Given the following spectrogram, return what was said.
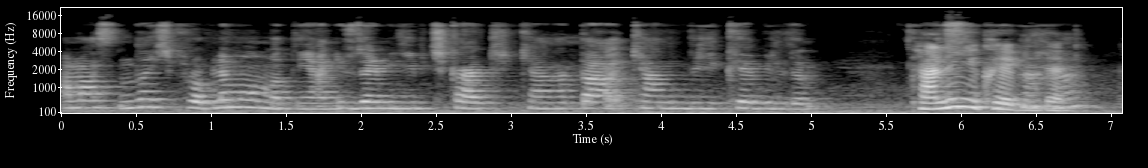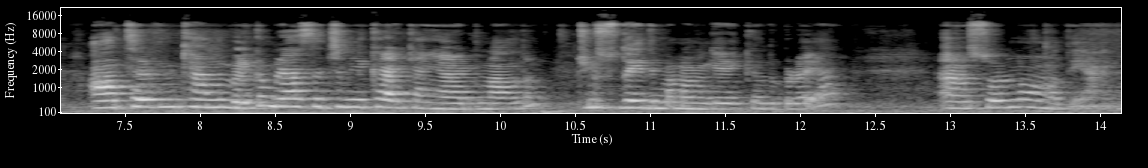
Ama aslında hiç problem olmadı yani. Üzerimi giyip çıkartırken hatta kendim de yıkayabildim. Kendin yıkayabildin. hı. Alt tarafımı kendim böyle yıkadım. Biraz saçımı yıkarken yardım aldım. Çünkü su değdirmemem gerekiyordu buraya. Ee, sorun olmadı yani.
